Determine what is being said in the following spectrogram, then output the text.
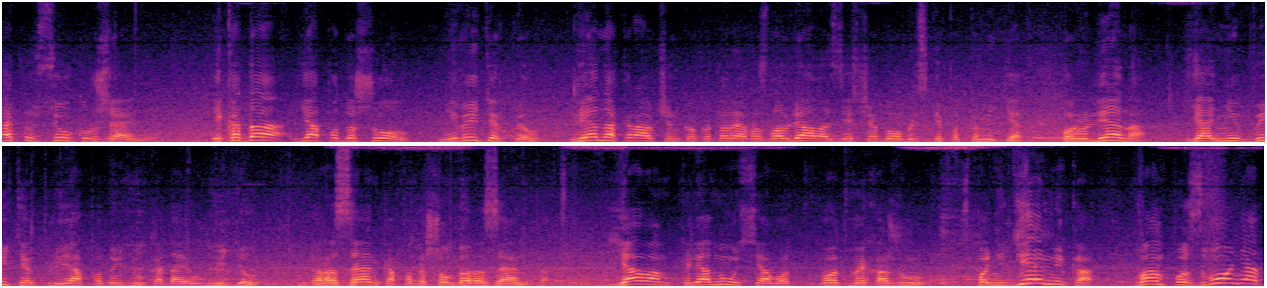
это все окружение. И когда я подошел, не вытерпел, Лена Кравченко, которая возглавляла здесь Чернобыльский подкомитет, говорю, Лена, я не вытерплю, я подойду, когда я увидел Розенко, подошел до Розенко. Я вам клянусь, я вот, вот выхожу с понедельника, вам позвонят,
